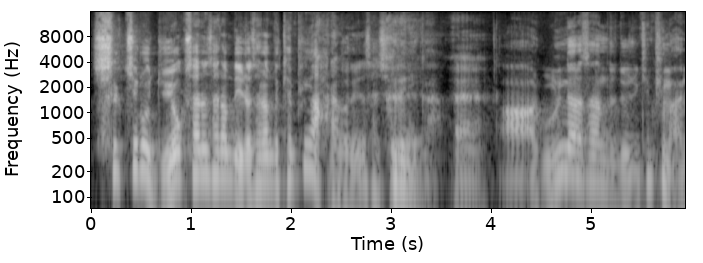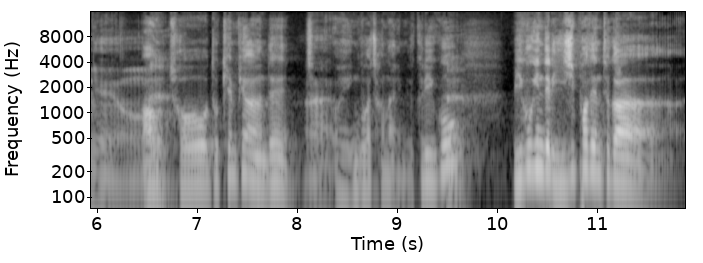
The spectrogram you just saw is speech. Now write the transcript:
실제로 뉴욕 사는 사람들 이런 사람들 캠핑 안 하거든요, 사실. 그러니까. 예. 아 우리나라 사람들도 요즘 캠핑 많이 해요. 아우 저도 캠핑하는데 자- 어, 인구가 장난 아닙니다. 그리고 네. 미국인들의 20%가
